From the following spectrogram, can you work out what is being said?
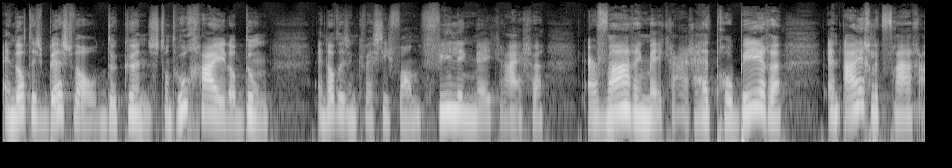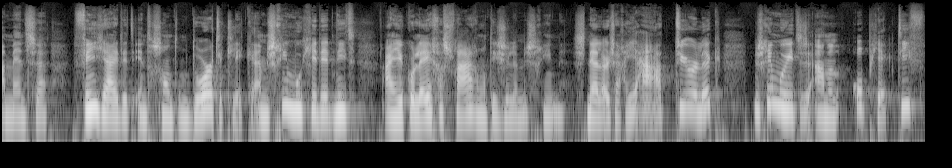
En dat is best wel de kunst. Want hoe ga je dat doen? En dat is een kwestie van feeling meekrijgen, ervaring meekrijgen, het proberen. En eigenlijk vragen aan mensen: vind jij dit interessant om door te klikken? En misschien moet je dit niet aan je collega's vragen, want die zullen misschien sneller zeggen: ja, tuurlijk. Misschien moet je het dus aan een objectief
